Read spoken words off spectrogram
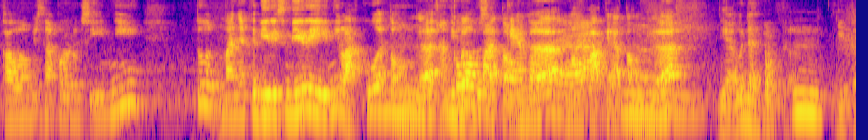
kalau bisa produksi ini tuh nanya ke diri sendiri ini laku atau enggak, ini bagus atau apa enggak, mau pakai atau enggak. ya udah gitu Hmm. gitu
